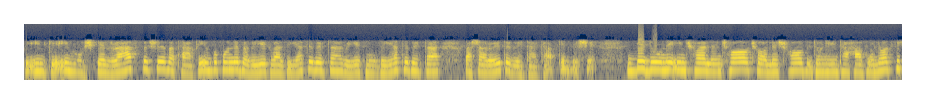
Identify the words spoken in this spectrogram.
به این که این مشکل رفت بشه و تغییر بکنه و به یک وضعیت بهتر به یک موقعیت بهتر و شرایط بهتر تبدیل بشه. بدون این چالنج ها چالش ها بدون این تحولات هیچ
